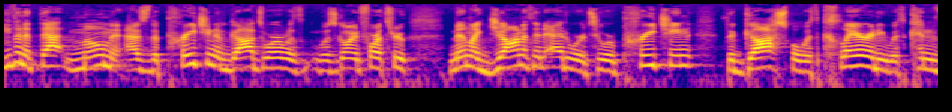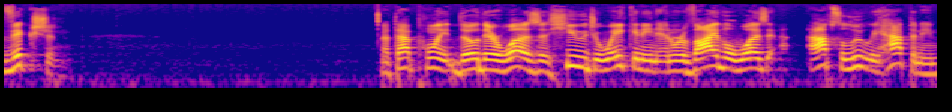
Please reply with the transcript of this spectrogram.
Even at that moment, as the preaching of God's word was, was going forth through men like Jonathan Edwards, who were preaching the gospel with clarity, with conviction. At that point, though there was a huge awakening and revival was absolutely happening,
